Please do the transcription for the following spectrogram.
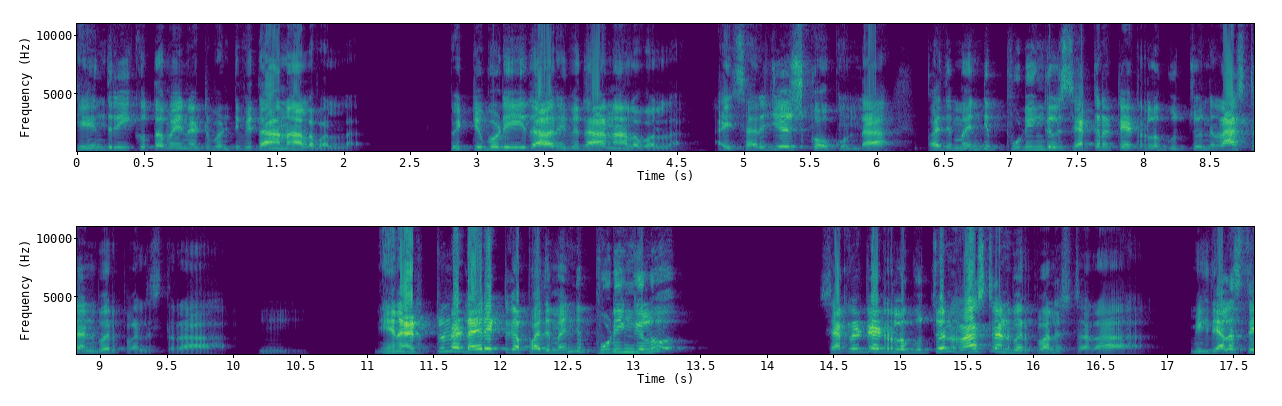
కేంద్రీకృతమైనటువంటి విధానాల వల్ల పెట్టుబడిదారి విధానాల వల్ల అవి సరి చేసుకోకుండా పది మంది పుడింగులు సెక్రటేటర్లో కూర్చొని రాష్ట్రాన్ని పరిపాలిస్తారా? నేను అడుగుతున్నా డైరెక్ట్గా పది మంది పుడింగులు సెక్రటేటర్లో కూర్చొని రాష్ట్రాన్ని పరిపాలిస్తారా? మీకు తెలిస్తే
